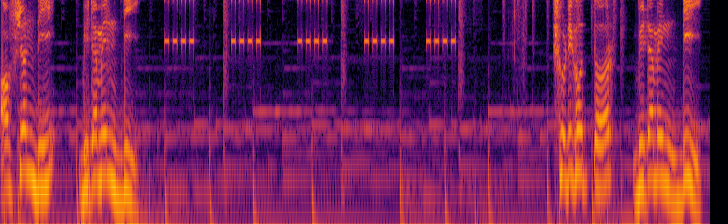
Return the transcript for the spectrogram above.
Option D, vitamin D. সঠিক উত্তর ভিটামিন ডি।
